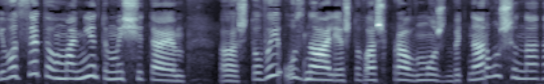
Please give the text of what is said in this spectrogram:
И вот с этого момента мы считаем, э, что вы узнали, что ваше право может быть нарушено,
